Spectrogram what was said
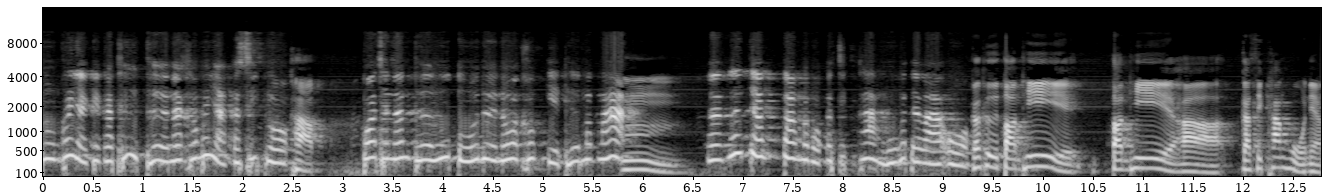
ลุงก็อยากจะกระทืบเธอนะเขาไม่อยากกระซิบหรอกครับ เพราะฉะนั้นเธอรู้ตัวด้วยนะว่าเขาเกลียดเธอมากอืมๆแต่ถ้าจะตามมาบอกกระซิบข้างหูก็จะลาออก ก็คือตอนที่ตอนที่อ่ากระซิบข้างหูเนี่ย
